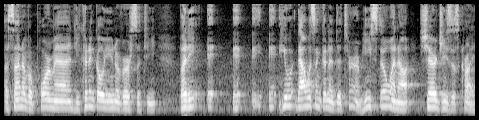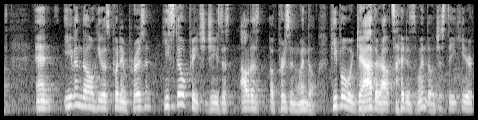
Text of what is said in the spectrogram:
a son of a poor man. He couldn't go university, but he, it, it, it, he, that wasn't going to deter him. He still went out, shared Jesus Christ. And even though he was put in prison, he still preached Jesus out of a prison window. People would gather outside his window just to hear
